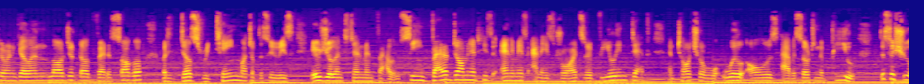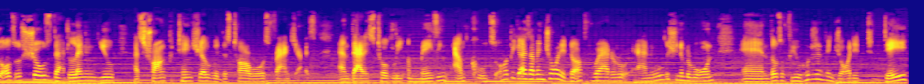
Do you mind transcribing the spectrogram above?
Kieron Gillen larger Darth Vader saga, but it does retain much of the series' usual entertainment value. Seeing Vader dominate his enemies and his droids revealing death and torture will always have a certain appeal. This issue also shows that Leinil Has strong potential with the Star Wars franchise, and that is totally amazing and cool. So I hope you guys have enjoyed it. Darth Vader Annual Issue number one, and those of you who didn't enjoy it today,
